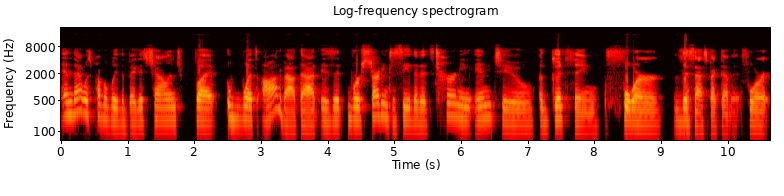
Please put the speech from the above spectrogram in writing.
and that was probably the biggest challenge but what's odd about that is that we're starting to see that it's turning into a good thing for this aspect of it for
